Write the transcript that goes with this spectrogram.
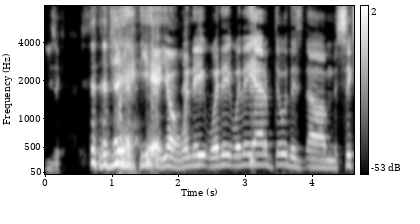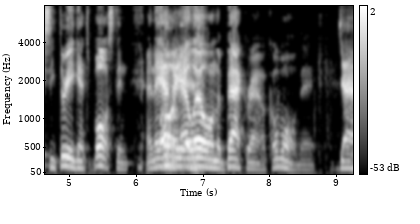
music. yeah, yeah, yo, when they when they when they had him do this um the 63 against Boston and they had Oh, the yeah. LL on the background. Come on, man. yeah,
